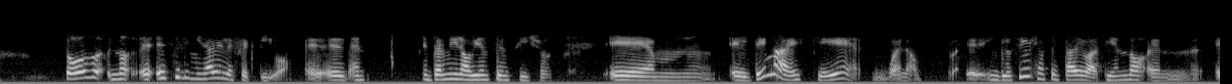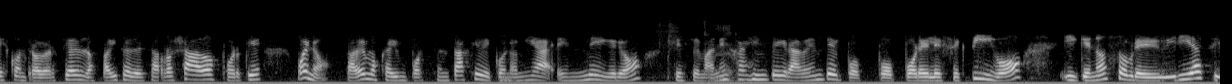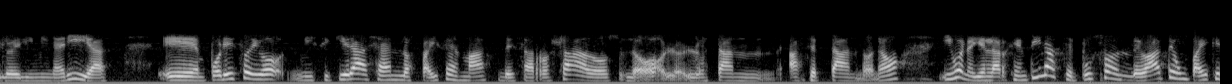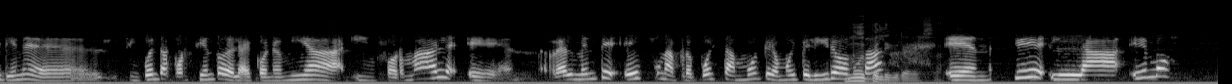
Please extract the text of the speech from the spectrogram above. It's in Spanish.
todo, no, e- es eliminar el efectivo, eh, eh, en, en términos bien sencillos. Eh, el tema es que, bueno, eh, inclusive ya se está debatiendo, en, es controversial en los países desarrollados porque, bueno, sabemos que hay un porcentaje de economía en negro que se maneja íntegramente po- po- por el efectivo y que no sobreviviría si lo eliminarías. Eh, por eso digo, ni siquiera allá en los países más desarrollados lo, lo, lo están aceptando, ¿no? Y bueno, y en la Argentina se puso en debate un país que tiene el 50% de la economía informal. eh, realmente es una propuesta muy, pero muy peligrosa Muy peligrosa. en que la hemos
